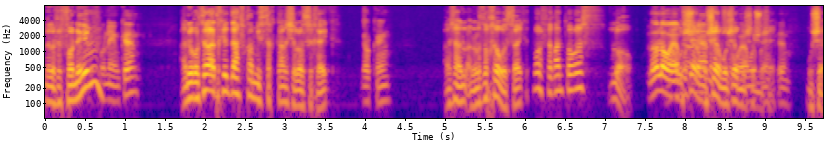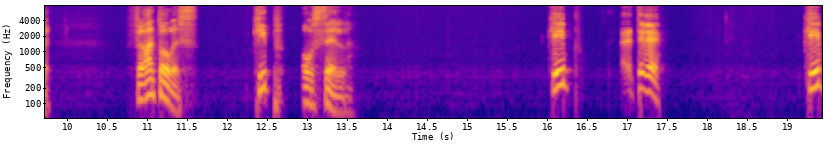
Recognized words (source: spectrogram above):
מלפפונים. פונים, כן? אני רוצה להתחיל דווקא משחקן שלא שיחק. אוקיי. אני לא זוכר, הוא שיחק אתמול פרן תורס? לא, לא, לא, הוא היה משה, משה. משה, משה, משה, משה. כן. משה. פרן תורס, keep או sell? keep, אה, תראה, keep,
